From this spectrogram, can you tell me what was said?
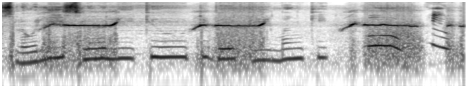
Slowly, slowly, cute baby monkey. Oh.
